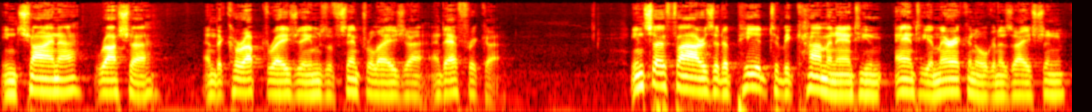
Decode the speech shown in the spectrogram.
in China, Russia, and the corrupt regimes of Central Asia and Africa. Insofar as it appeared to become an anti American organization,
